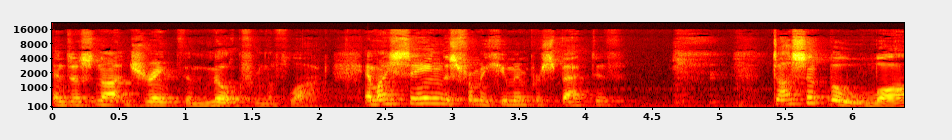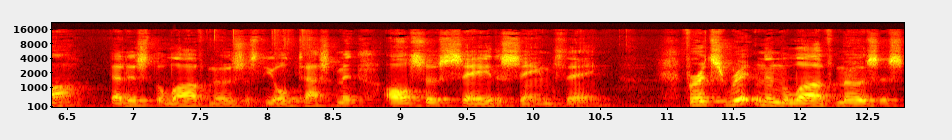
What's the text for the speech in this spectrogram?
and does not drink the milk from the flock? Am I saying this from a human perspective? Doesn't the law, that is the law of Moses, the Old Testament, also say the same thing? For it's written in the law of Moses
